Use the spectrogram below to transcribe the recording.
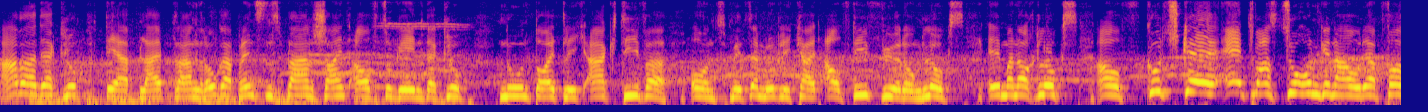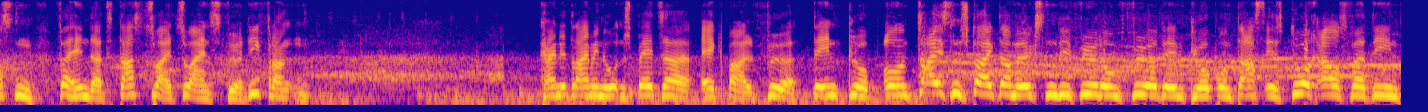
Aber der Club, der bleibt dran. Roger Prinzens Plan scheint aufzugehen. Der Club nun deutlich aktiver und mit der Möglichkeit auf die Führung. Lux, immer noch Lux auf Kutschke, etwas zu ungenau. Der Pfosten verhindert das 2 zu 1 für die Franken. Keine drei Minuten später Eckball für den Club und Tyson steigt am höchsten die Führung für den Club und das ist durchaus verdient.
